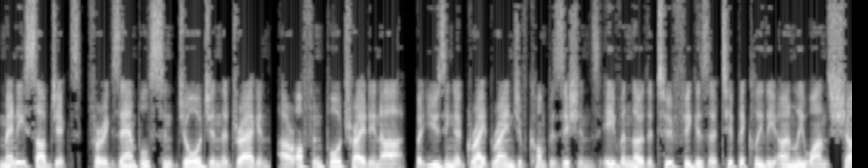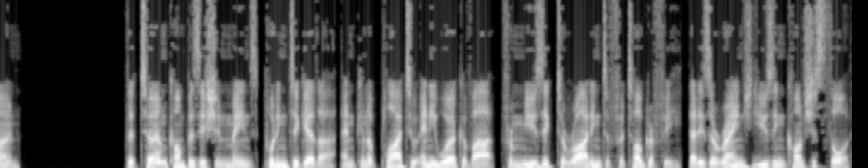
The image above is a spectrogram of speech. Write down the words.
Many subjects, for example St. George and the Dragon, are often portrayed in art, but using a great range of compositions even though the two figures are typically the only ones shown. The term composition means putting together and can apply to any work of art, from music to writing to photography, that is arranged using conscious thought.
